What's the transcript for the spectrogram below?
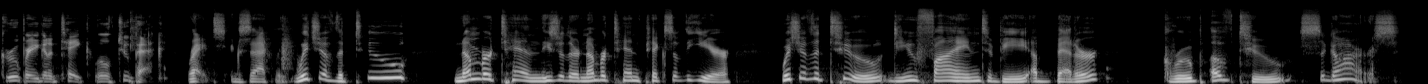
group are you going to take? A little two pack. Right, exactly. Which of the two number 10, these are their number 10 picks of the year, which of the two do you find to be a better group of two cigars?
